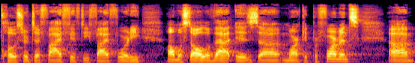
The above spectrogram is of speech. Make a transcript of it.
closer to 550, 540. Almost all of that is market performance. Um,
